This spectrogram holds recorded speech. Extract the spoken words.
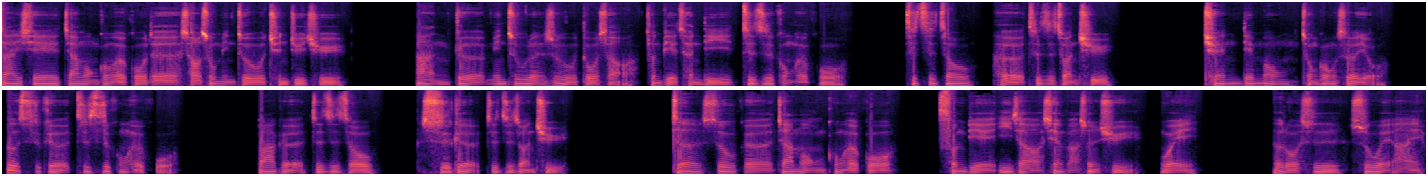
在一些加盟共和国的少数民族群聚区，按各民族人数多少，分别成立自治共和国、自治州和自治专区。全联盟总共设有二十个自治共和国、八个自治州、十个自治专区。这十五个加盟共和国分别依照宪法顺序为：俄罗斯苏维埃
